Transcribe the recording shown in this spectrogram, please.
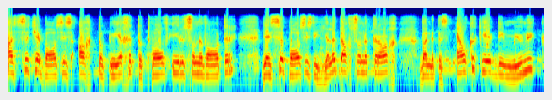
as sit jy basies 8 tot 9 tot 12 ure sonder water. Jy sit basies die hele dag sonder krag want dit is elke keer die Munich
